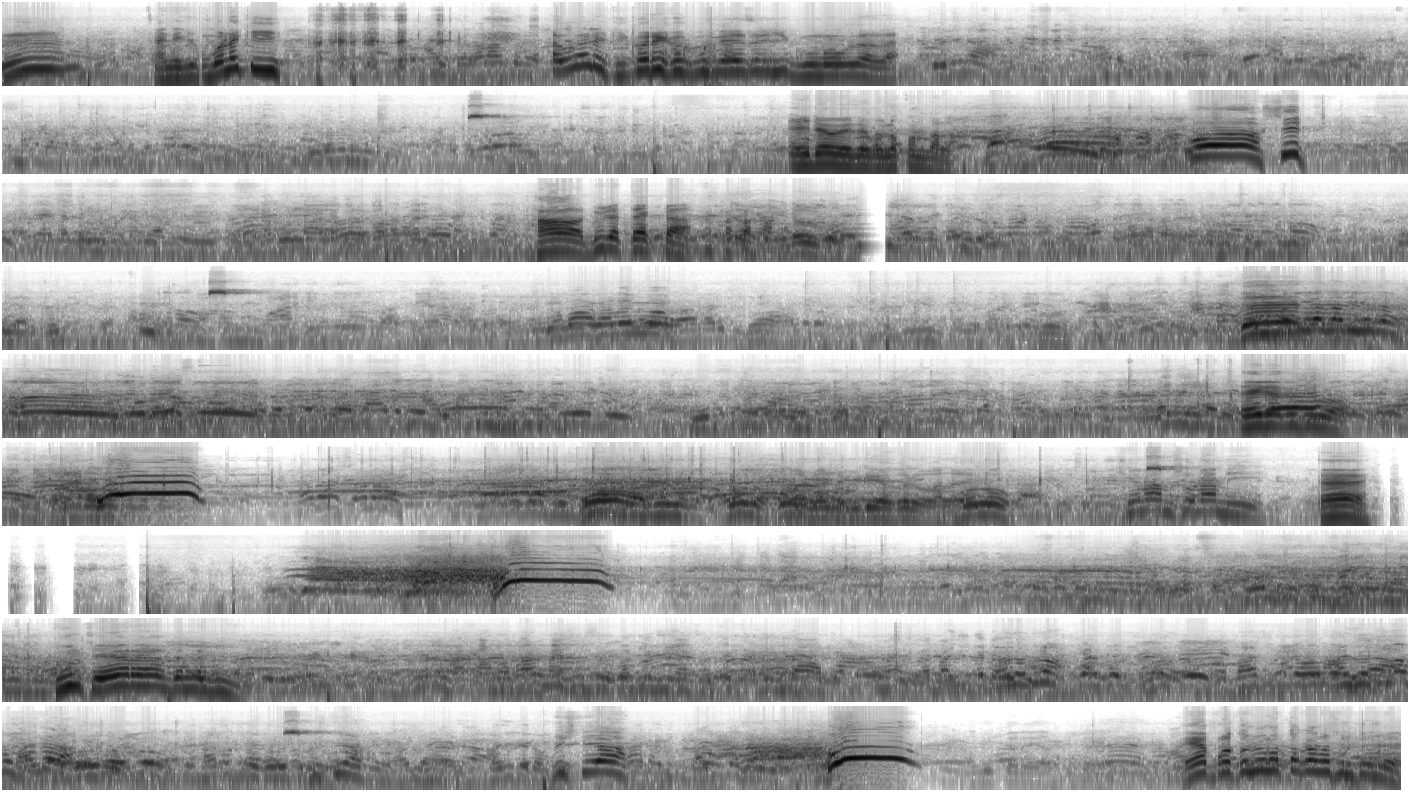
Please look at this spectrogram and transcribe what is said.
হুম। আনে কি ঘুমো নাকি? আরে কি করে ঘুমে আছে? কি ঘুমাবো, দাদা। এইটা হয়ে যাব লক্ষণ বালা ও শিট হ্যাঁ দুইটা, একটা। এইটা তো দিব। ভিডিও করব ভালো বলো সুনাম সুনামি। হ্যাঁ তুলছে লাগি। এ প্রথমে মতো কাম আছে তুললে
